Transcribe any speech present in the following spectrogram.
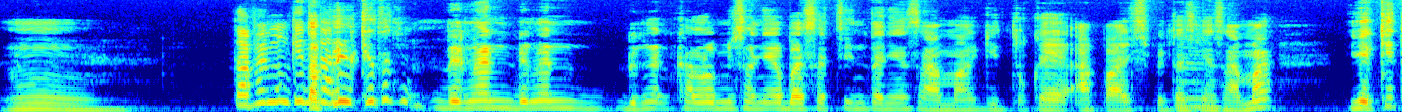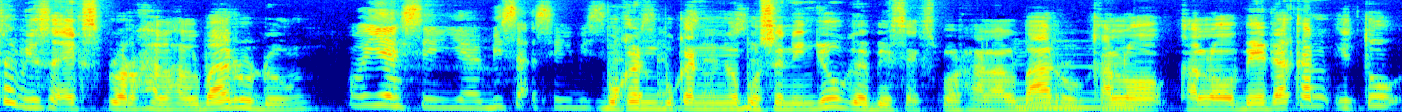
Hmm. tapi mungkin Tapi kita dengan dengan dengan kalau misalnya bahasa cintanya sama gitu kayak apa ekspektasinya Hmm. sama, ya kita bisa explore hal-hal baru dong. oh iya sih ya bisa sih bisa bukan bisa, bukan bisa, bisa. ngebosenin juga bisa explore hal-hal baru Hmm. kalau kalau beda kan itu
